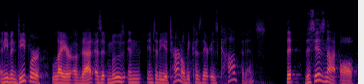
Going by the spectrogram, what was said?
an even deeper layer of that as it moves in, into the eternal because there is confidence that this is not all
